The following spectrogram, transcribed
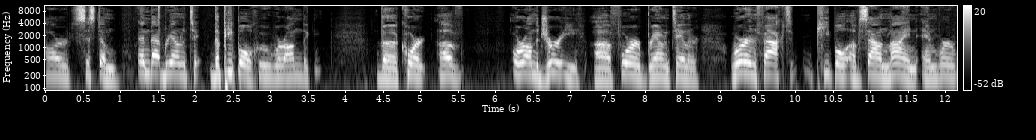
our system and that Breonna the people who were on the the court of or on the jury uh, for Breonna Taylor were in fact people of sound mind and were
